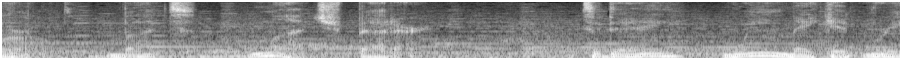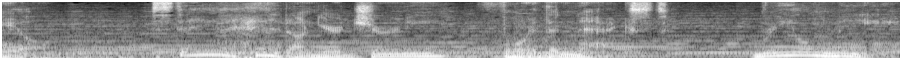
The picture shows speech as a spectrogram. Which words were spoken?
world, but much better. Today, we make it real. Stay ahead on your journey for the next. realme,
